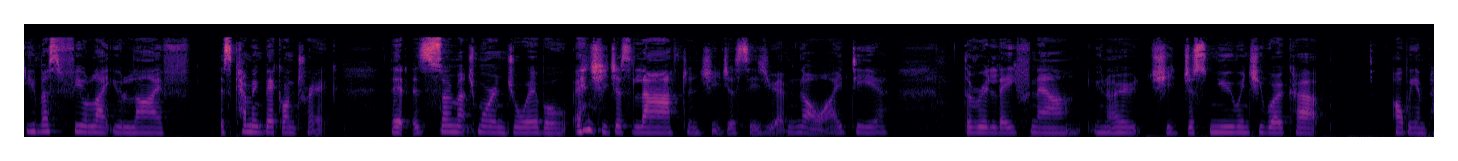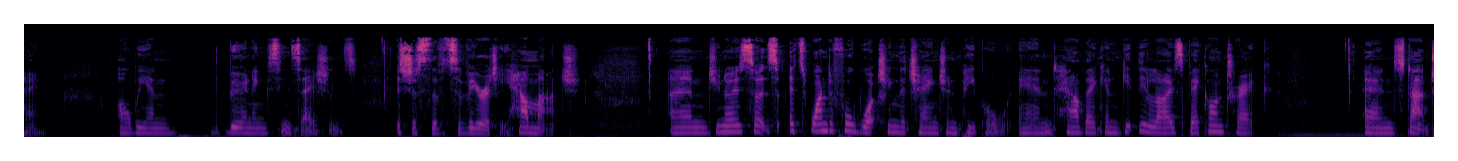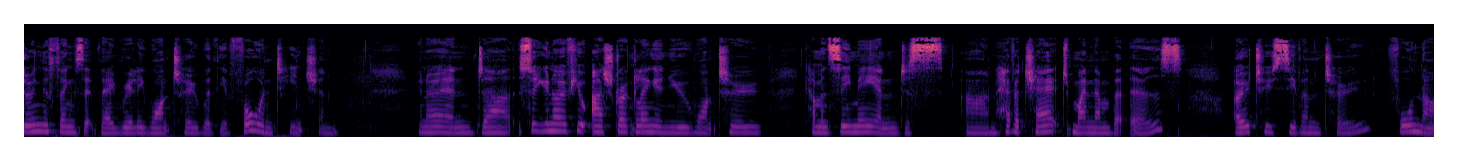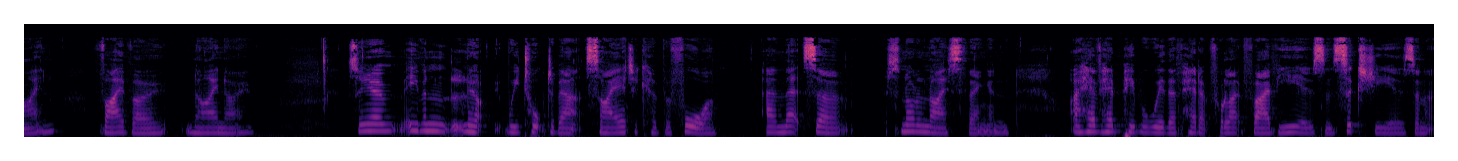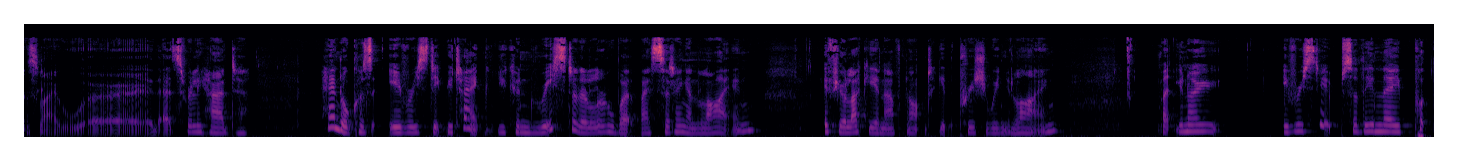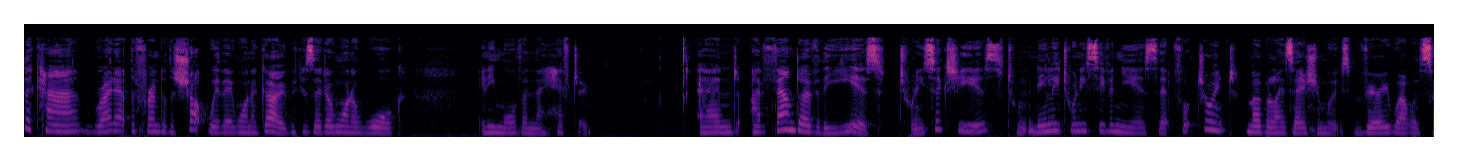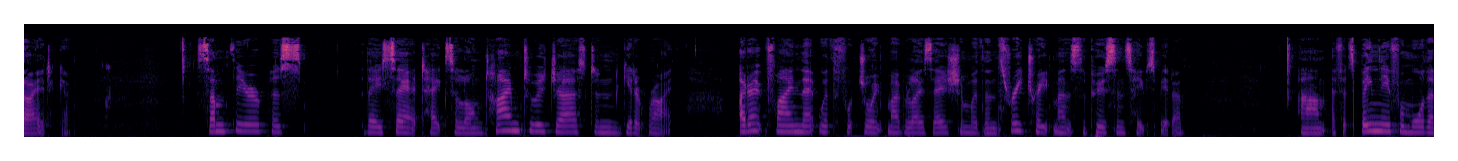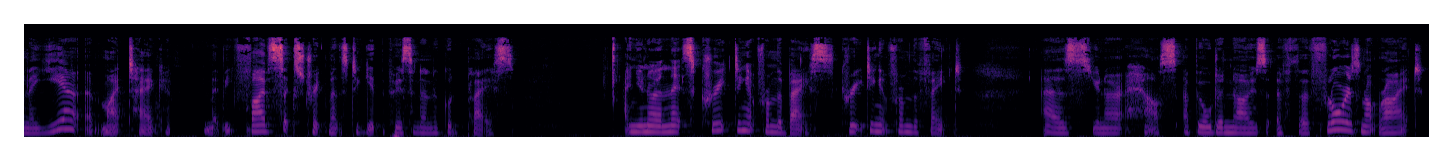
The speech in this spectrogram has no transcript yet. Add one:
you must feel like your life is coming back on track." That is so much more enjoyable. And she just laughed and she just says, You have no idea the relief now. You know, she just knew when she woke up I'll be in pain. I'll be in burning sensations. It's just the severity, how much. And you know, so it's it's wonderful watching the change in people and how they can get their lives back on track and start doing the things that they really want to with their full intention. You know, and uh, so you know, if you are struggling and you want to come and see me and just um, have a chat, my number is 0272 49 5090. So, you know, even you know, we talked about sciatica before, and that's a, it's not a nice thing. And I have had people where they've had it for like five years and six years, and it's like, whoa, that's really hard to handle because every step you take, you can rest it a little bit by sitting and lying, if you're lucky enough not to get the pressure when you're lying. But you know, every step. So then they put the car right out the front of the shop where they want to go because they don't want to walk any more than they have to. And I've found over the years, 26 years, tw- nearly 27 years, that foot joint mobilization works very well with sciatica. Some therapists, they say it takes a long time to adjust and get it right. I don't find that with foot joint mobilization, within three treatments, the person's heaps better. Um, if it's been there for more than a year, it might take maybe five, six treatments to get the person in a good place. And you know, and that's correcting it from the base, correcting it from the feet. As you know, a house, a builder knows if the floor is not right,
